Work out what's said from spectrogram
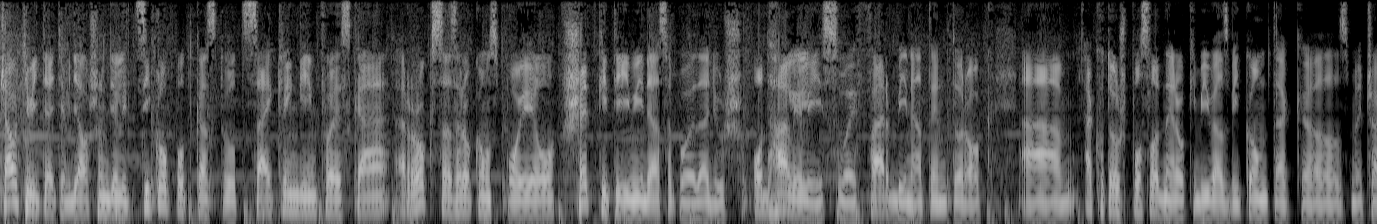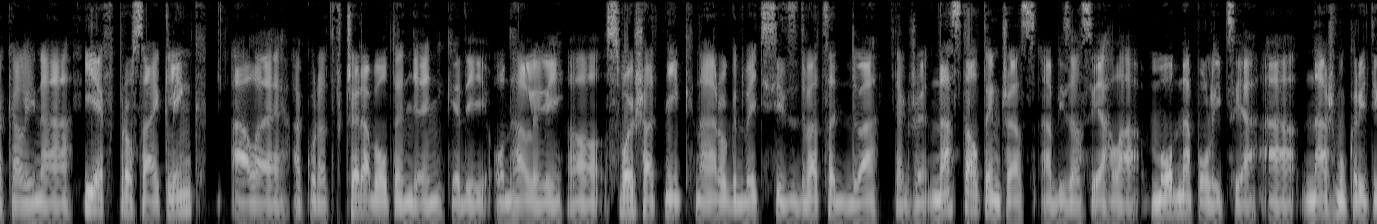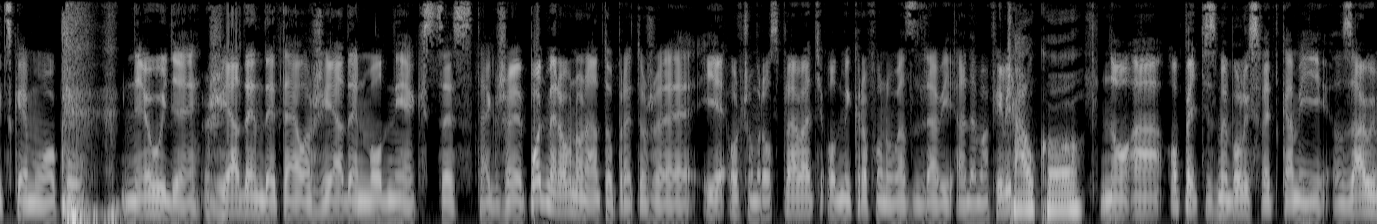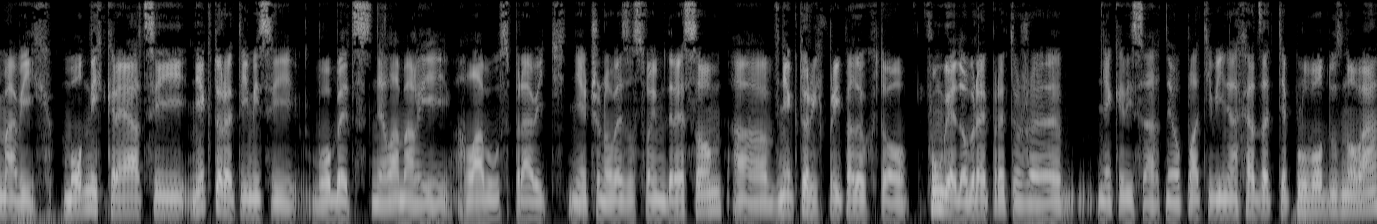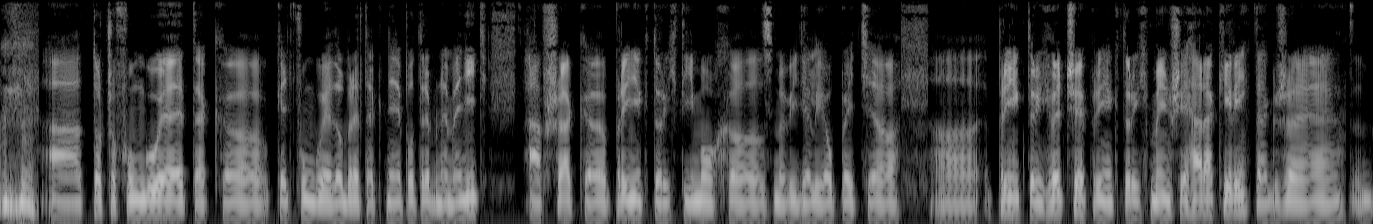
Čaute, vítajte v ďalšom deli cyklopodcastu od Cycling Info.sk. Rok sa s rokom spojil, všetky týmy, dá sa povedať, už odhalili svoje farby na tento rok a ako to už posledné roky býva zvykom, tak e, sme čakali na IF Pro Cycling, ale akurát včera bol ten deň, kedy odhalili uh, svoj šatník na rok 2022, takže nastal ten čas, aby zasiahla módna policia a nášmu kritickému oku neujde žiaden detail, žiaden modný exces. Takže poďme rovno na to, pretože je o čom rozprávať. Od mikrofónu vás zdraví Adama Filip. Čauko. No a opäť sme boli svetkami zaujímavých modných kreácií. Niektoré týmy si vôbec nelamali hlavu spraviť niečo nové so svojím dresom. A v niektorých prípadoch to funguje dobre, pretože niekedy sa neoplatí vynachádzať teplú vodu znova a to, čo funguje, tak e, keď funguje dobre, tak nie je potrebné meniť. Avšak e, pri niektorých tímoch e, sme videli opäť pri niektorých väčšie, pri niektorých menšie harakiri, takže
